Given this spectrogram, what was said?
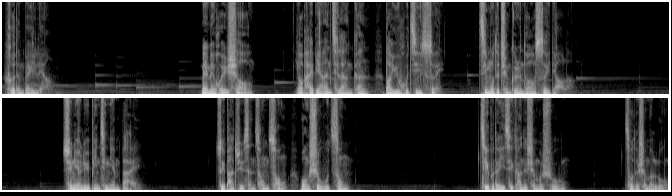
何等悲凉！每每回首，要拍遍案几栏杆，把玉壶击碎，寂寞的整个人都要碎掉了。去年绿鬓，今年白，最怕聚散匆匆，往事无踪。记不得一起看的什么书，走的什么路，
